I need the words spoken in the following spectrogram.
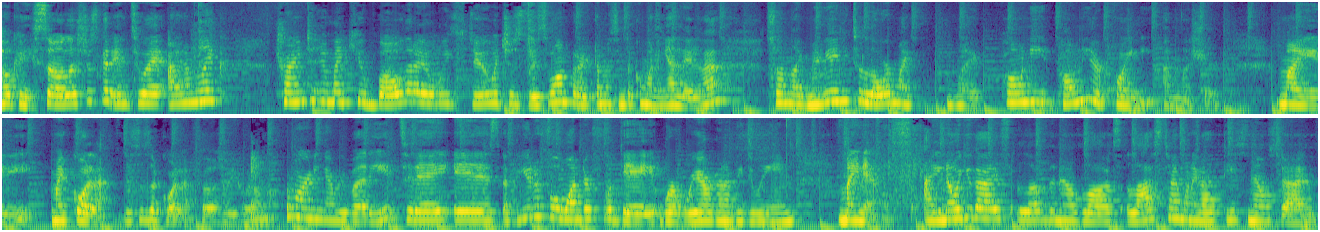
Okay, so let's just get into it. I am like trying to do my cute bow that I always do, which is this one, pero ahorita me siento como niña Lela. So I'm like, maybe I need to lower my my pony, pony or pointy? I'm not sure my my cola. This is a cola for those of you who don't know. Good morning everybody. Today is a beautiful wonderful day where we are going to be doing my nails. I know you guys love the nail vlogs. Last time when i got these nails done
